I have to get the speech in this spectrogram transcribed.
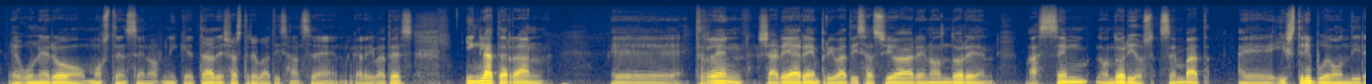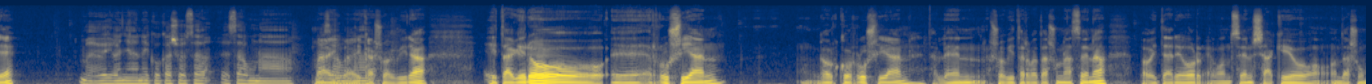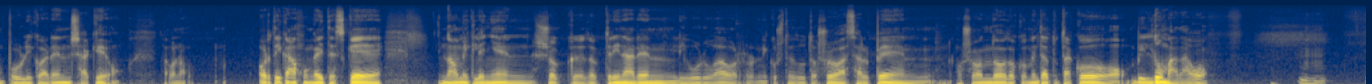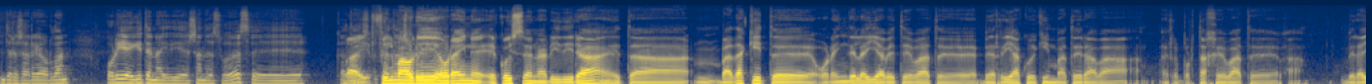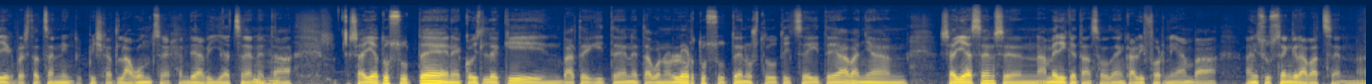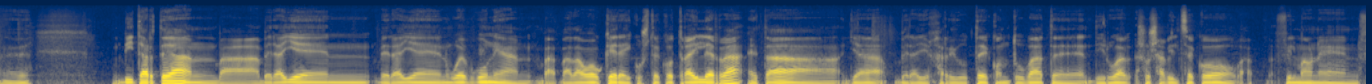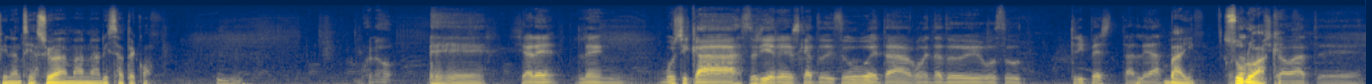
egunero mozten zen horniketa, desastre bat izan zen garai batez. Inglaterran, e, tren sarearen privatizazioaren ondoren, ba, zen, ondorioz, zenbat e, istripu egon dire, bai, hori gaina neko kasu eza, ezaguna bai, ezaguna. bai, kasuak dira. Eta gero e, Rusian, gaurko Rusian, eta lehen Sovietar batasuna zena, ba baita ere hor egon zen sakeo, ondasun publikoaren sakeo. Eta, bueno, hortikan joan gaitezke Naomi Kleinen shock doktrinaren liburua, hor nik uste dut oso azalpen, oso ondo dokumentatutako bilduma dago. Mhm. Interesgarria ordan. Hori egiten nahi die esan dezu, ez? E, Bai, filma hori orain ekoizten ari dira eta mm, badakit e, orain dela hilabete bat e, berriakoekin batera ba, erreportaje bat e, ba, beraiek prestatzen nik pixkat laguntzen jendea bilatzen eta saiatu zuten ekoizlekin bat egiten eta bueno, lortu zuten uste dut hitz egitea baina saia zen zen Ameriketan zauden, Kalifornian ba, hain zuzen grabatzen e, bitartean ba, beraien beraien webgunean ba, badago aukera ikusteko trailerra eta ja beraiek jarri dute kontu bat e, dirua sosabiltzeko ba, filma honen finantziazioa eman alizateko. Bueno, eh, xare, lehen musika zuri ere eskatu dizugu eta komentatu diguzu tripes taldea. Bai, zuloak. bat, eh,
